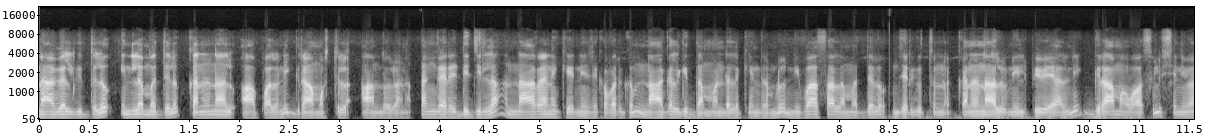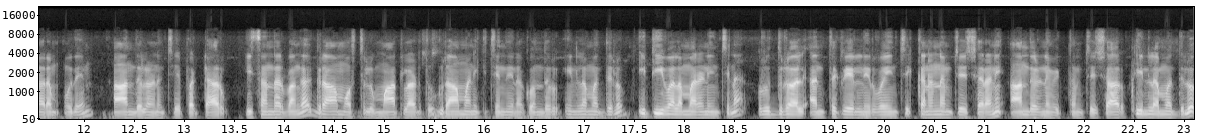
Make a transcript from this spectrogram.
నాగల్గిద్దలో ఇండ్ల మధ్యలో ఖననాలు ఆపాలని గ్రామస్తుల ఆందోళన. సంగారెడ్డి జిల్లా నారాయణఖేడ్ నియోజకవర్గం నాగల్గిద్ద మండల కేంద్రంలో నివాసాల మధ్యలో జరుగుతున్న ఖననాలు నిలిపివేయాలని గ్రామవాసులు శనివారం ఉదయం ఆందోళన చేపట్టారు. ఈ సందర్భంగా గ్రామస్తులు మాట్లాడుతూ గ్రామానికి చెందిన కొందరు ఇండ్ల మధ్యలో ఇటీవల మరణించిన రుద్రాలి అంత్యక్రియలు నిర్వహించి ఖననం చేశారని ఆందోళన వ్యక్తం చేశారు. ఇండ్ల మధ్యలో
